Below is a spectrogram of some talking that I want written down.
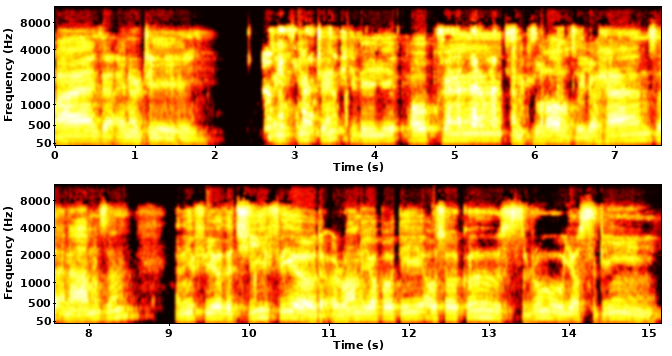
by the energy When you gently open and close your hands and arms, and you feel the chi field around your body also goes through your skin,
